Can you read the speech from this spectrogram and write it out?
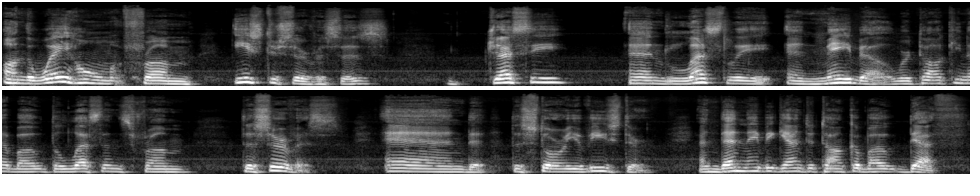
On the way home from Easter services, Jesse and Leslie and May Belle were talking about the lessons from the service and the story of Easter. And then they began to talk about death.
